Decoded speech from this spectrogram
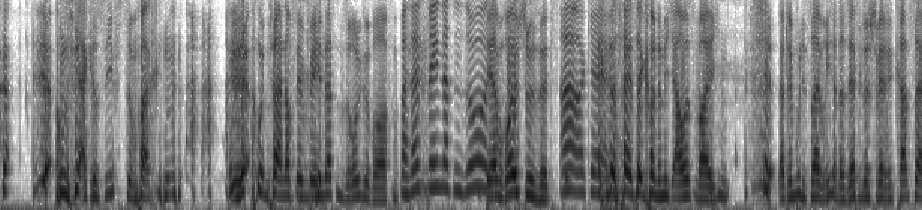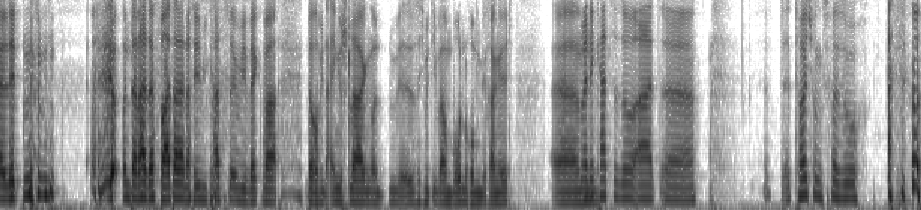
um sie aggressiv zu machen. und dann auf den behinderten Sohn geworfen, Was heißt behinderten Sohn? der im Rollstuhl sitzt. ah, okay. Das heißt, er konnte nicht ausweichen. Laut dem Polizeibericht hat er sehr viele schwere Kratzer erlitten. Und dann hat der Vater, nachdem die Katze irgendwie weg war, noch auf ihn eingeschlagen und äh, sich mit ihm am Boden rumgerangelt. Ähm, Weil die Katze so Art äh, Täuschungsversuch. Also,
